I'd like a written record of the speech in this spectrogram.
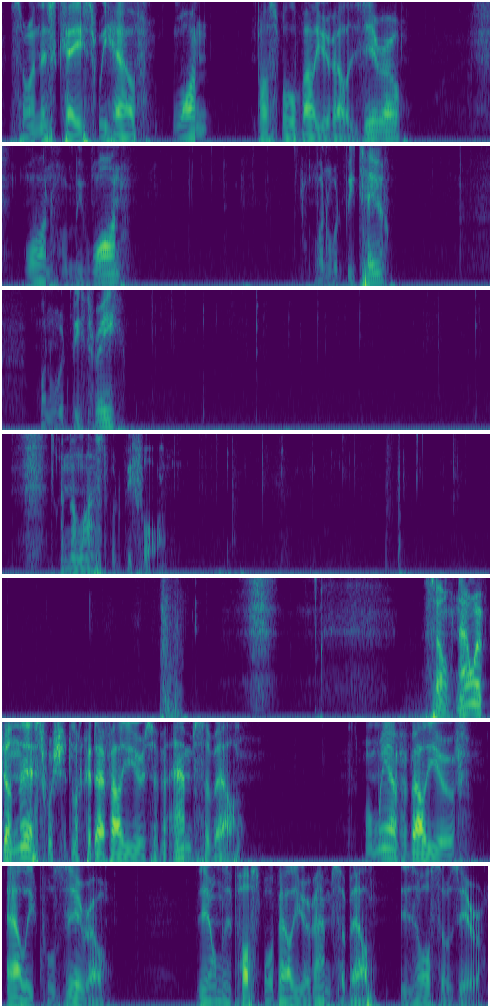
So in this case, we have one possible value of L is 0, 1 would be 1, 1 would be 2, 1 would be 3, and the last would be 4. So now we've done this, we should look at our values of m sub l. When we have a value of l equals 0, the only possible value of m sub l is also 0.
